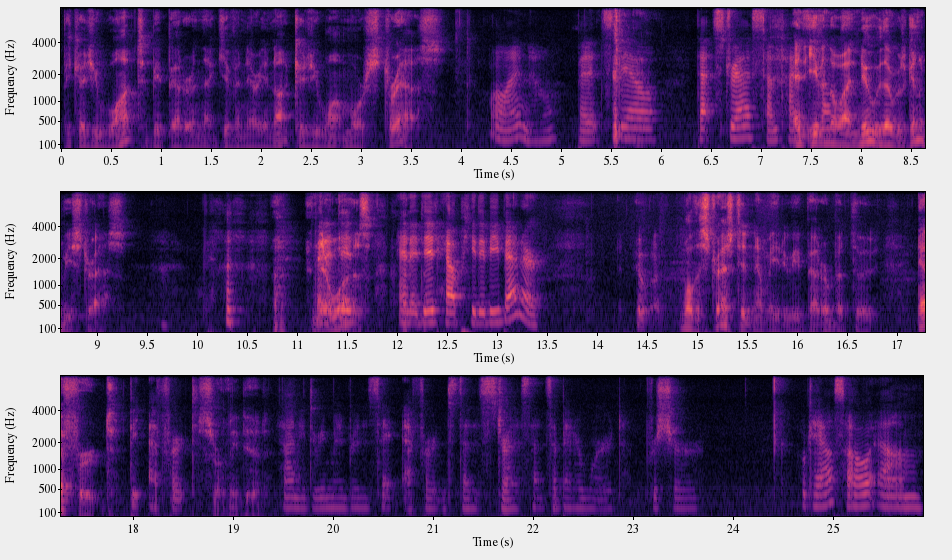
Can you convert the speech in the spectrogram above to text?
because you want to be better in that given area, not because you want more stress. Well, I know, but it's still that stress sometimes. And even though I knew there was going to be stress, and there it did- was. and it did help you to be better. Well, the stress didn't help me to be better, but the effort The effort. certainly did. I need to remember to say effort instead of stress. That's a better word for sure. Okay. Also, um,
